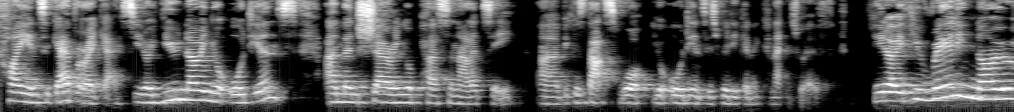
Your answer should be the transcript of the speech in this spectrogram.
tie in together, I guess. You know, you knowing your audience and then sharing your personality uh, because that's what your audience is really going to connect with. You know, if you really know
